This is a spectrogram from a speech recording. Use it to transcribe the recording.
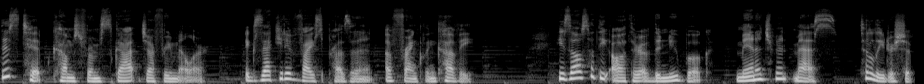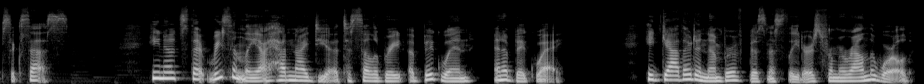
This tip comes from Scott Jeffrey Miller, Executive Vice President of Franklin Covey. He's also the author of the new book, Management Mess to Leadership Success. He notes that recently I had an idea to celebrate a big win in a big way. He'd gathered a number of business leaders from around the world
